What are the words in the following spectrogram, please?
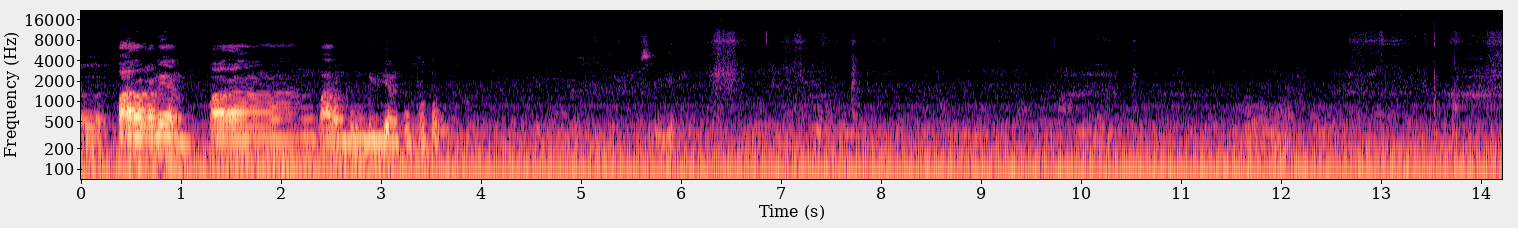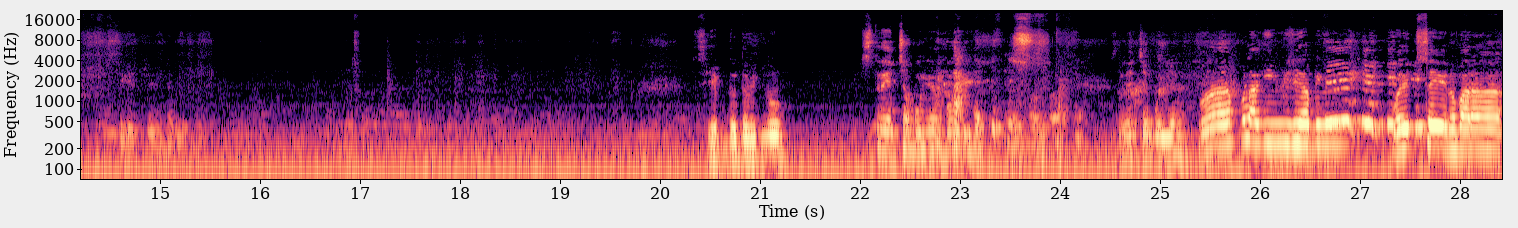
uh, parang ano yan, parang, parang bumbilyang puputok. Sige, yun sabi ko. Sip daw damit mo. Stretchable yan, boy. Stretchable yan. Wala palagi yung sinabing balik sa'yo, no? Para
